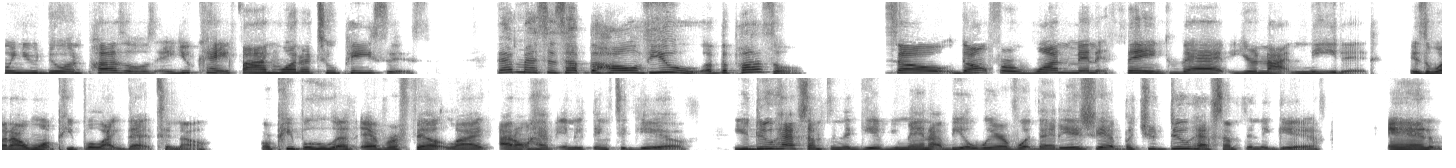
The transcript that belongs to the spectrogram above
when you're doing puzzles and you can't find one or two pieces. That messes up the whole view of the puzzle. So don't for one minute think that you're not needed, is what I want people like that to know. Or people who have ever felt like, I don't have anything to give. You do have something to give. You may not be aware of what that is yet, but you do have something to give. And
